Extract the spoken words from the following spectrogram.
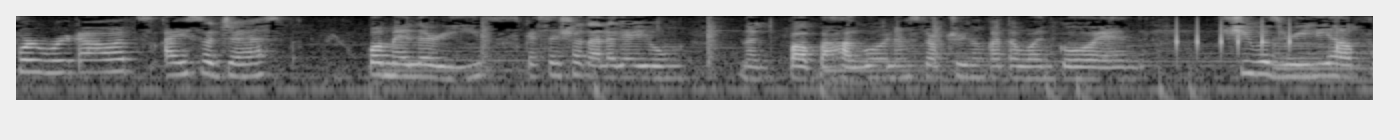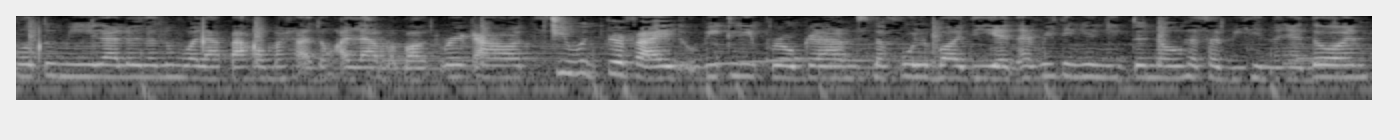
For workouts, I suggest Pamela Reef kasi siya talaga yung nagpabago ng structure ng katawan ko and She was really helpful to me, lalo na nung wala pa ako masyadong alam about workouts. She would provide weekly programs na full body and everything you need to know, sasabihin na niya doon.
